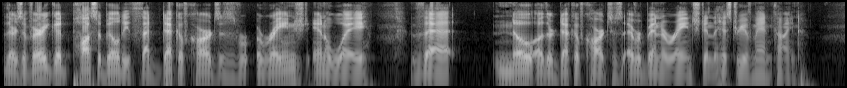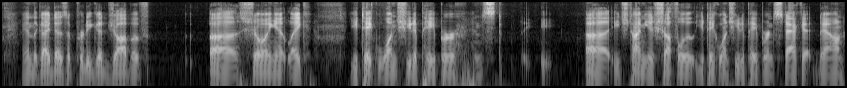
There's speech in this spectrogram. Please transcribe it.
there's a very good possibility that that deck of cards is r- arranged in a way that no other deck of cards has ever been arranged in the history of mankind. and the guy does a pretty good job of uh, showing it. Like you take one sheet of paper and st- uh, each time you shuffle, you take one sheet of paper and stack it down.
